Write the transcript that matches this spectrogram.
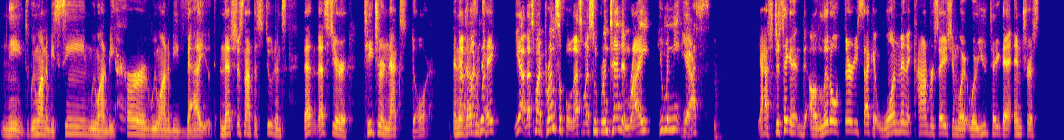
needs. We want to be seen, we want to be heard, we want to be valued. And that's just not the students. That that's your teacher next door. And that's it doesn't pri- take Yeah, that's my principal. That's my superintendent, right? Human need. Yeah. Yes. Yes, just taking a little 30 second, one minute conversation where, where you take that interest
